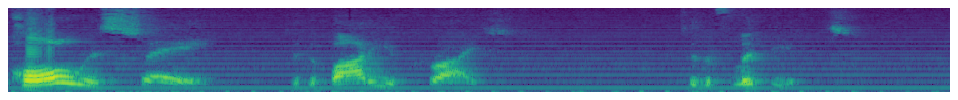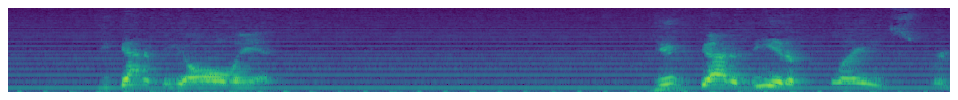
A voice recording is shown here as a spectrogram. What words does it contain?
Paul is saying to the body of Christ, to the Philippians, you've got to be all in. You've got to be at a place where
